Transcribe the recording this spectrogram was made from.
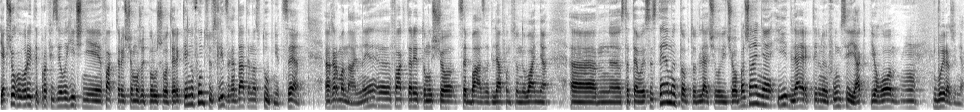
Якщо говорити про фізіологічні фактори, що можуть порушувати еректильну функцію, слід згадати наступні: це гормональні е, фактори, тому що це база для функціонування е, статевої системи, тобто для чоловічого бажання і для еректильної функції, як його вираження.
